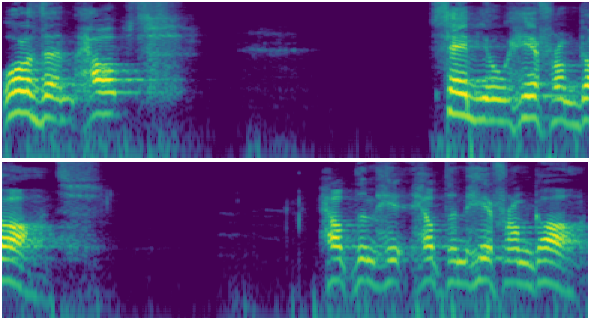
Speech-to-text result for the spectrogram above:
all of them helped Samuel hear from God. Help them, help them hear from God.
